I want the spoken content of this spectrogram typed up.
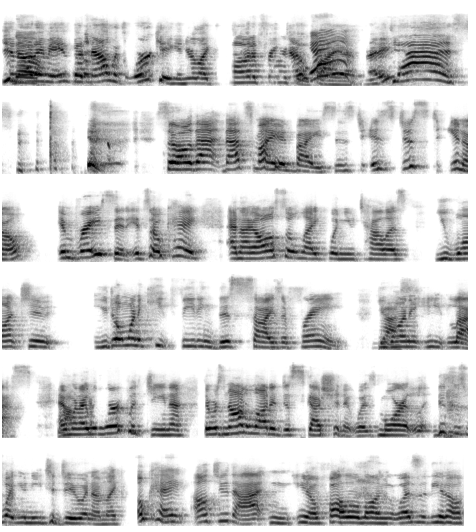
you know what I mean? But now it's working, and you're like kind of freaked out yeah. by it, right? Yes. so that that's my advice is is just you know embrace it. It's okay. And I also like when you tell us you want to you don't want to keep feeding this size of frame. You yes. want to eat less. Yeah. And when I would work with Gina, there was not a lot of discussion. It was more, this is what you need to do. And I'm like, okay, I'll do that. And, you know, follow along. It wasn't, you know,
